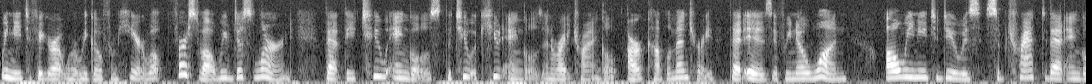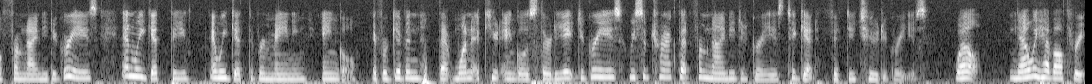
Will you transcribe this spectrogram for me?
we need to figure out where we go from here. Well, first of all, we've just learned that the two angles, the two acute angles in a right triangle are complementary. That is, if we know one, all we need to do is subtract that angle from 90 degrees and we get the and we get the remaining angle. If we're given that one acute angle is 38 degrees, we subtract that from 90 degrees to get 52 degrees. Well, now we have all three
